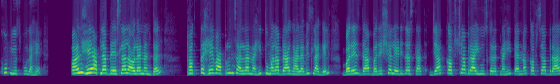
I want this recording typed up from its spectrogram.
खूप युजफुल आहे. पण हे आपल्या ब्रेसला लावल्यानंतर फक्त हे वापरून चालणार नाही तुम्हाला ब्रा घालावीच लागेल. बरेचदा बरेचशा लेडीज असतात ज्या कप्सच्या ब्रा यूज करत नाही त्यांना कप्सचा ब्रा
